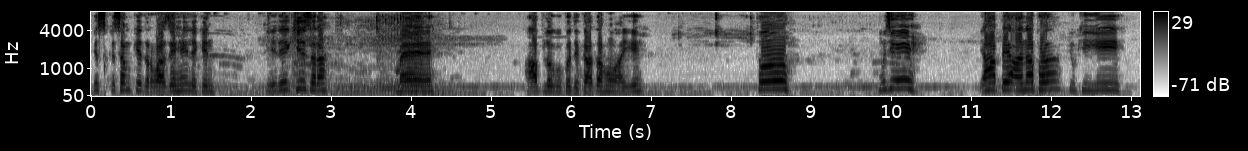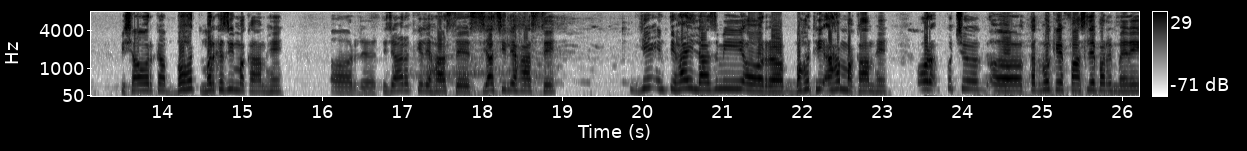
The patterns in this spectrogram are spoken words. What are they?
किस किस्म के दरवाजे हैं लेकिन ये देखिए ज़रा, मैं आप लोगों को दिखाता हूँ, आइए। तो मुझे यहाँ पे आना पड़ा क्योंकि ये पिशावर का बहुत मरकज़ी मकाम है और तिजारत के लिहाज से, सियासी लिहाज से ये इंतहाई लाजमी और बहुत ही अहम मकाम है। और कुछ कदमों के फासले पर मेरे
